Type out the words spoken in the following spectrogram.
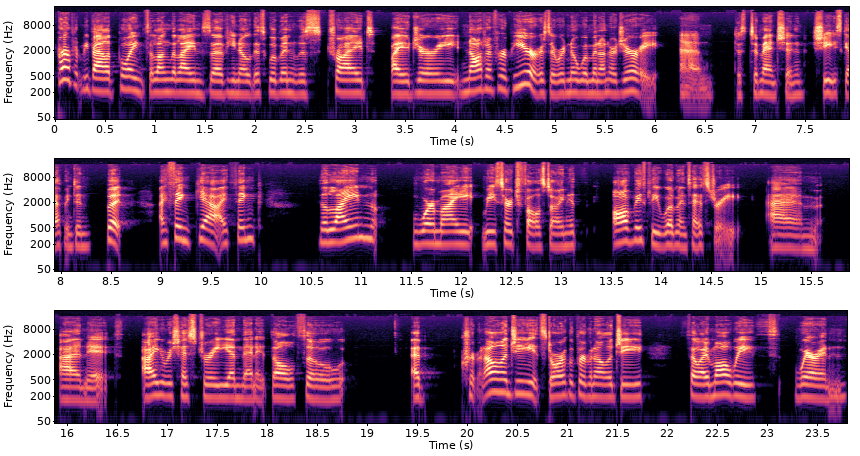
perfectly valid points along the lines of, you know, this woman was tried by a jury, not of her peers. There were no women on her jury. Um, just to mention, she, Skeffington. But I think, yeah, I think the line where my research falls down, it's obviously women's history. Um, and it's Irish history, and then it's also a criminology, historical criminology. So I'm always wearing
